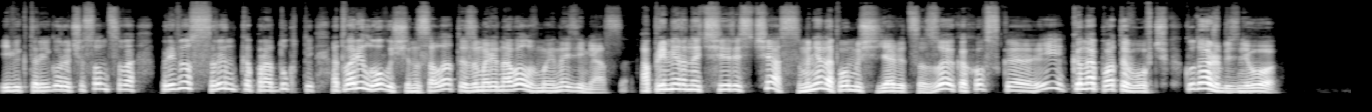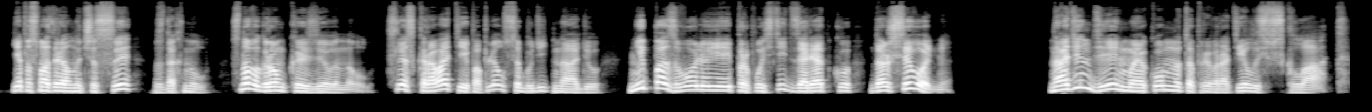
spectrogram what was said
и Виктора Егоровича Солнцева привез с рынка продукты, отварил овощи на салат и замариновал в майонезе мясо. А примерно через час мне на помощь явится Зоя Каховская и Конопатый Вовчик. Куда же без него? Я посмотрел на часы, вздохнул. Снова громко зевнул. Слез с кровати и поплелся будить Надю. Не позволю ей пропустить зарядку даже сегодня. На один день моя комната превратилась в склад.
